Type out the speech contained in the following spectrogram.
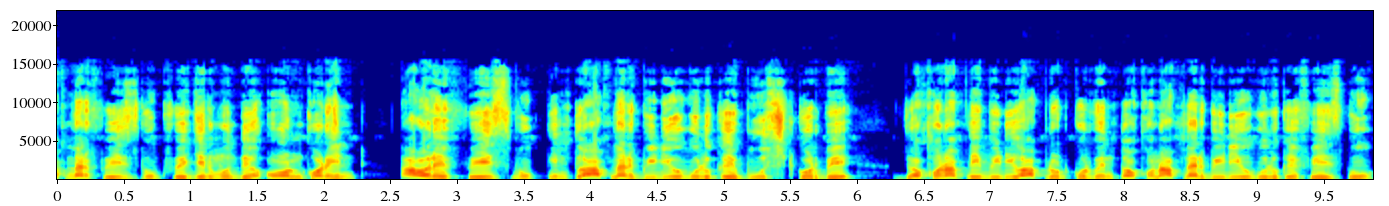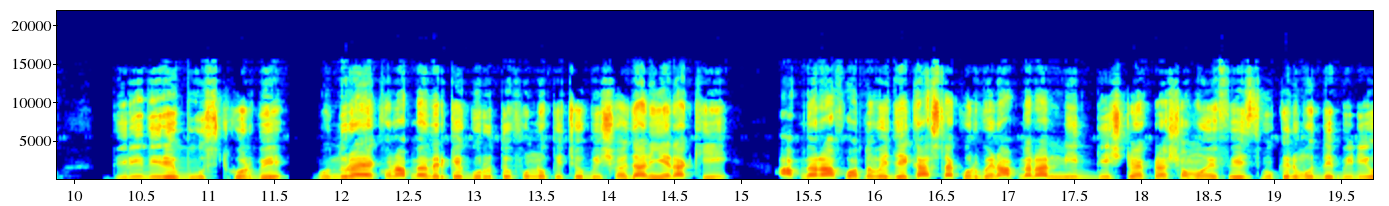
আপনার ফেসবুক পেজের মধ্যে অন করেন, তাহলে ফেসবুক কিন্তু আপনার ভিডিওগুলোকে বুস্ট করবে। যখন আপনি ভিডিও আপলোড করবেন, তখন আপনার ভিডিওগুলোকে ফেসবুক ধীরে ধীরে বুস্ট করবে। বন্ধুরা, এখন আপনাদেরকে গুরুত্বপূর্ণ কিছু বিষয় জানিয়ে রাখি। আপনারা প্রথমে যে কাজটা করবেন, আপনারা নির্দিষ্ট একটা সময়ে ফেসবুকের মধ্যে ভিডিও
